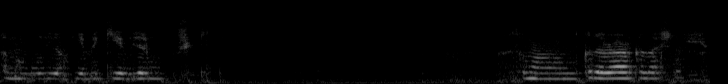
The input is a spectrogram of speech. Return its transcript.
Tamam oluyor. Yemek yiyebilirim bu şekilde. Tamam bu kadar arkadaşlar.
